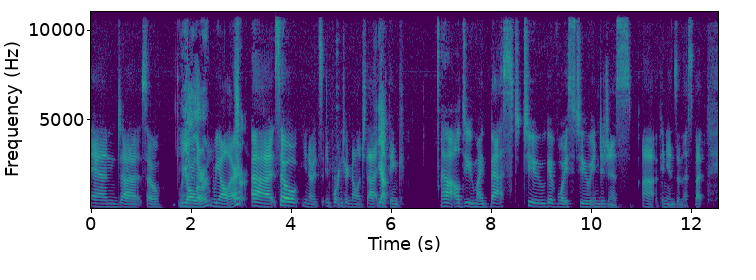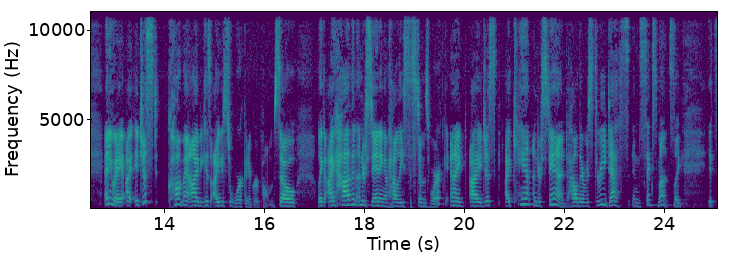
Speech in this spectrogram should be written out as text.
and uh, so We all are. we all are. Sure. Uh, so, you know, it's important to acknowledge that. And Yeah. I think uh, I'll do my best to give voice to Indigenous uh, opinions in this. But anyway, I, it just caught my eye because I used to work in a group home. So, like, I have an understanding of how these systems work. And I, I just, I can't understand how there was three deaths in six months. Like, it's,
